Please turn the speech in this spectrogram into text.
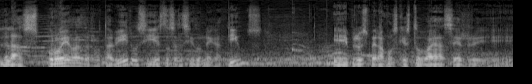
las pruebas de rotavirus y estos han sido negativos, eh, pero esperamos que esto vaya a ser eh,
